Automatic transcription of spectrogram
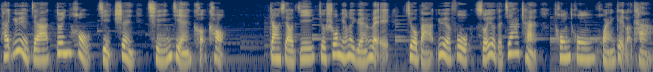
他越加敦厚谨慎、勤俭可靠。张孝基就说明了原委，就把岳父所有的家产通通还给了他。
